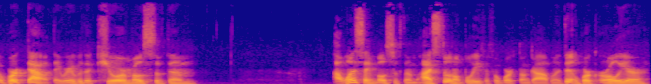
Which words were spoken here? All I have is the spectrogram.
it worked out. They were able to cure most of them. I want to say most of them. I still don't believe if it worked on Goblin. It didn't work earlier.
